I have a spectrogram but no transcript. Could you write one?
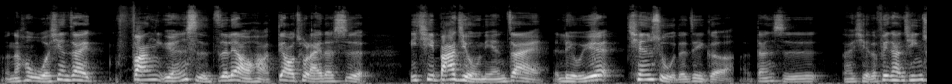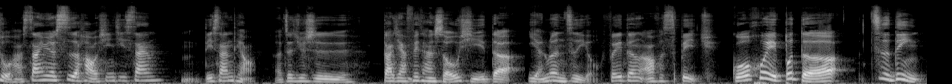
然后我现在翻原始资料哈，调出来的是一七八九年在纽约签署的这个，当时。写的非常清楚哈，三月四号星期三，嗯，第三条啊，这就是大家非常熟悉的言论自由 （freedom of speech）。国会不得制定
